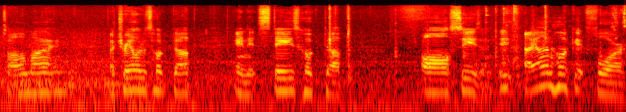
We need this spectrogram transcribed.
It's all mine. My trailer's hooked up and it stays hooked up all season. It, I unhook it for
